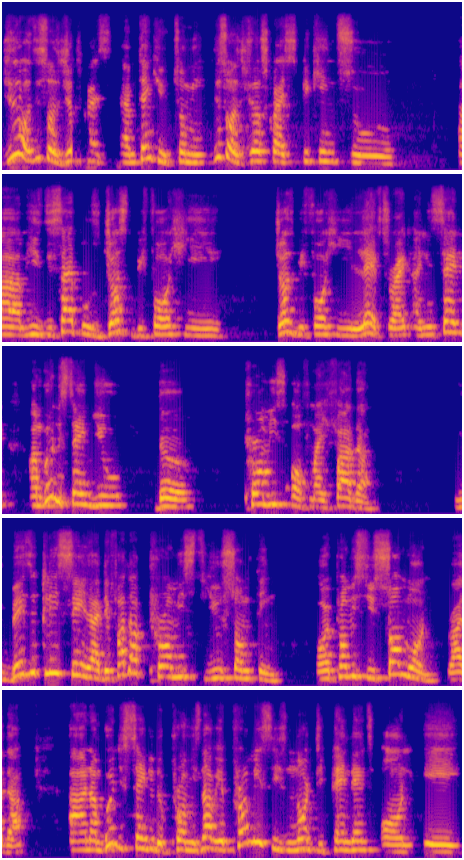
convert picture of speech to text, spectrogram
this was, this was Jesus Christ. Um, thank you, Tommy. This was Jesus Christ speaking to um, his disciples just before he just before he left, right? And he said, I'm going to send you the promise of my father. Basically saying that the father promised you something, or promised you someone rather, and I'm going to send you the promise. Now, a promise is not dependent on a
